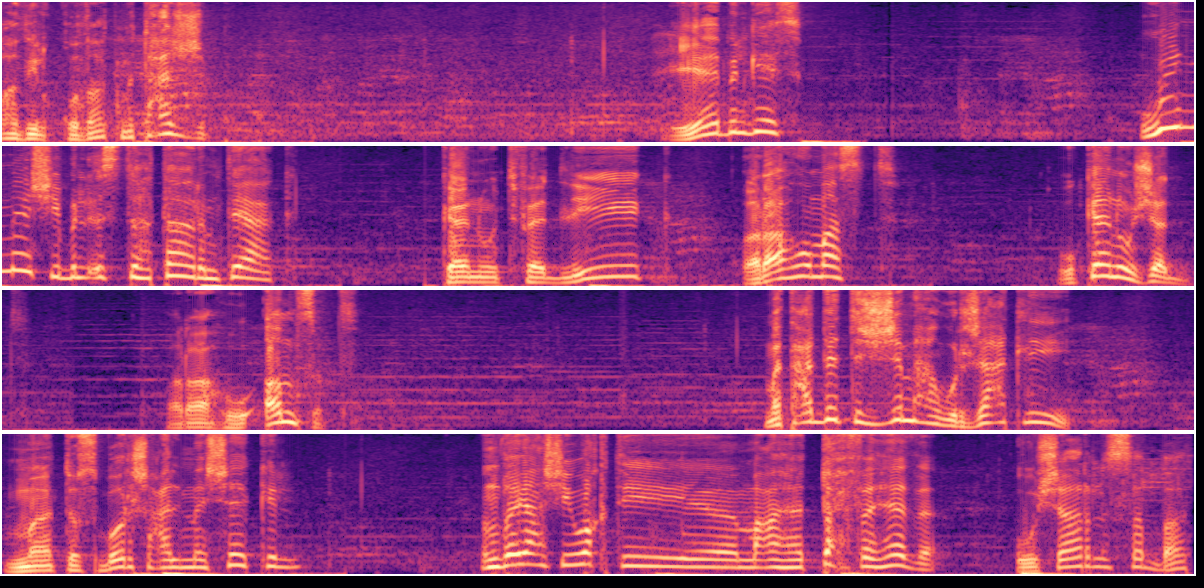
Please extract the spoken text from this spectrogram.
قاضي القضاة متعجب. يا بالقاسم وين ماشي بالاستهتار متاعك؟ كانوا تفادليك راهو مست وكانوا جد راهو أمسط ما تعدت الجمعة ورجعت لي. ما تصبرش على المشاكل. نضيعش وقتي مع هالتحفة هذا. وشارل الصباط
